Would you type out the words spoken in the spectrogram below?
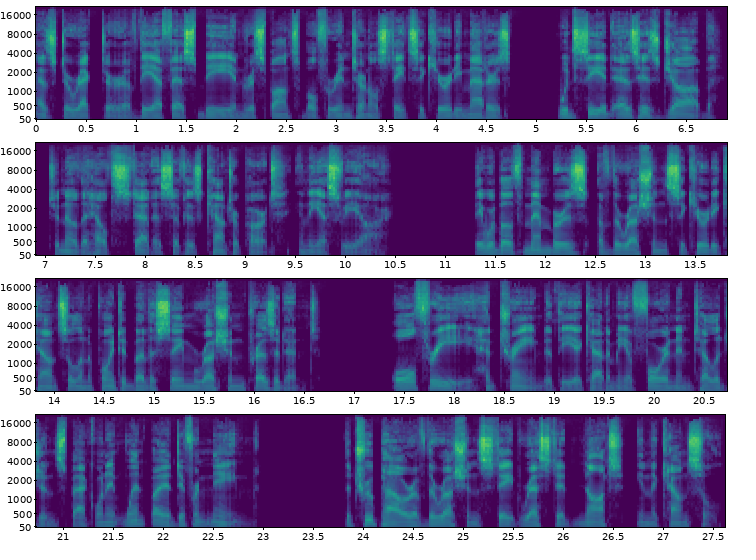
as director of the FSB and responsible for internal state security matters, would see it as his job to know the health status of his counterpart in the SVR. They were both members of the Russian Security Council and appointed by the same Russian president. All three had trained at the Academy of Foreign Intelligence back when it went by a different name. The true power of the Russian state rested not in the Council,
